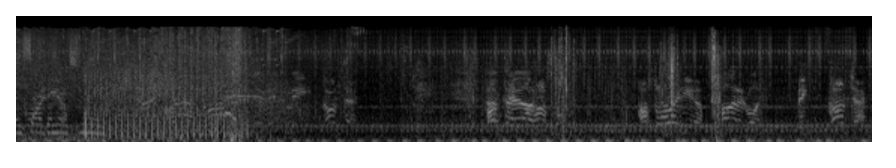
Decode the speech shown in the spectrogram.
Inside the next me. Contact. Down. hostile. Hostile here. Spotted one. Make contact.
